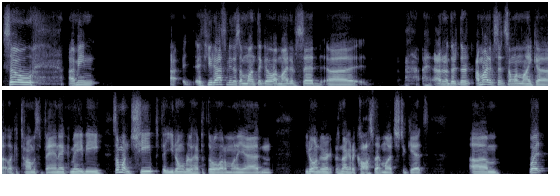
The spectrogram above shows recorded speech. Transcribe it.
So, I mean, if you'd asked me this a month ago, I might have said, uh, I, don't know. There, there, I might have said someone like a like a Thomas Vanek, maybe someone cheap that you don't really have to throw a lot of money at, and you don't. It's not going to cost that much to get. Um, but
